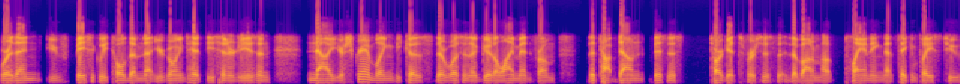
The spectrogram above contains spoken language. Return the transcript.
where then you've basically told them that you're going to hit these synergies, and now you're scrambling because there wasn't a good alignment from the top down business targets versus the, the bottom up planning that's taken place to,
